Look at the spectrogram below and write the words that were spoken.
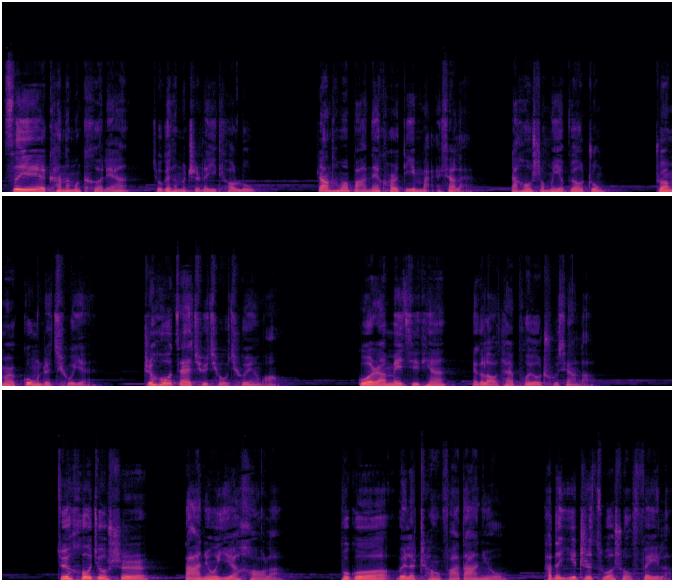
四爷爷看他们可怜，就给他们指了一条路，让他们把那块地买下来，然后什么也不要种，专门供着蚯蚓，之后再去求蚯蚓王。果然没几天，那个老太婆又出现了。最后就是大牛也好了，不过为了惩罚大牛，他的一只左手废了。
